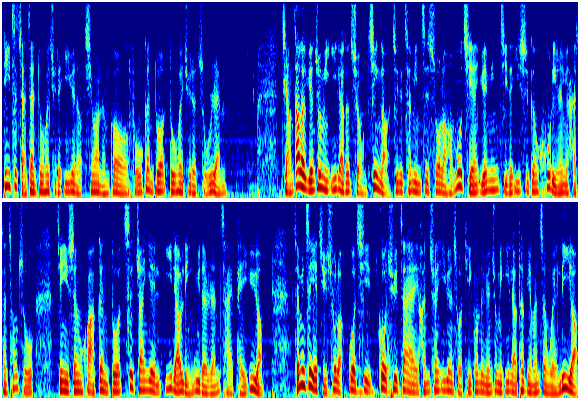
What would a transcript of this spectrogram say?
第一次转战都会区的医院呢，希望能够服务更多都会区的族人。讲到了原住民医疗的窘境哦，其实陈明志说了哈，目前原民级的医师跟护理人员还算充足，建议深化更多次专业医疗领域的人才培育哦。陈明志也举出了过去过去在恒春医院所提供的原住民医疗特别门诊为例哦，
